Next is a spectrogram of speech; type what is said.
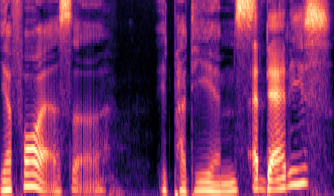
Jeg får altså et par DM's. Af daddies.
